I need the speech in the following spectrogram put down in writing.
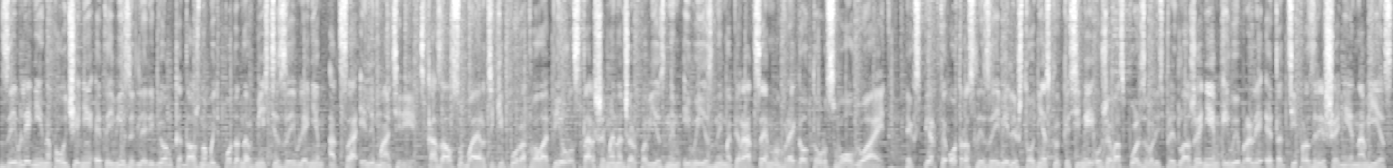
Заявление на получение этой визы для ребенка должно быть подано вместе с заявлением отца или матери, сказал Субайр Тикипур Отвалапил, старший менеджер по въездным и выездным операциям в Regal Tours Worldwide. Эксперты отрасли заявили, что несколько семей уже воспользовались предложением и выбрали этот тип разрешения на въезд.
